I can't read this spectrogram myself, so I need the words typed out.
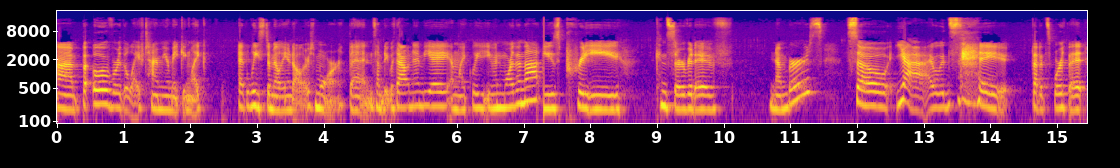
Um, but over the lifetime, you're making like at least a million dollars more than somebody without an MBA and likely even more than that. Use pretty conservative numbers. So yeah, I would say that it's worth it. I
